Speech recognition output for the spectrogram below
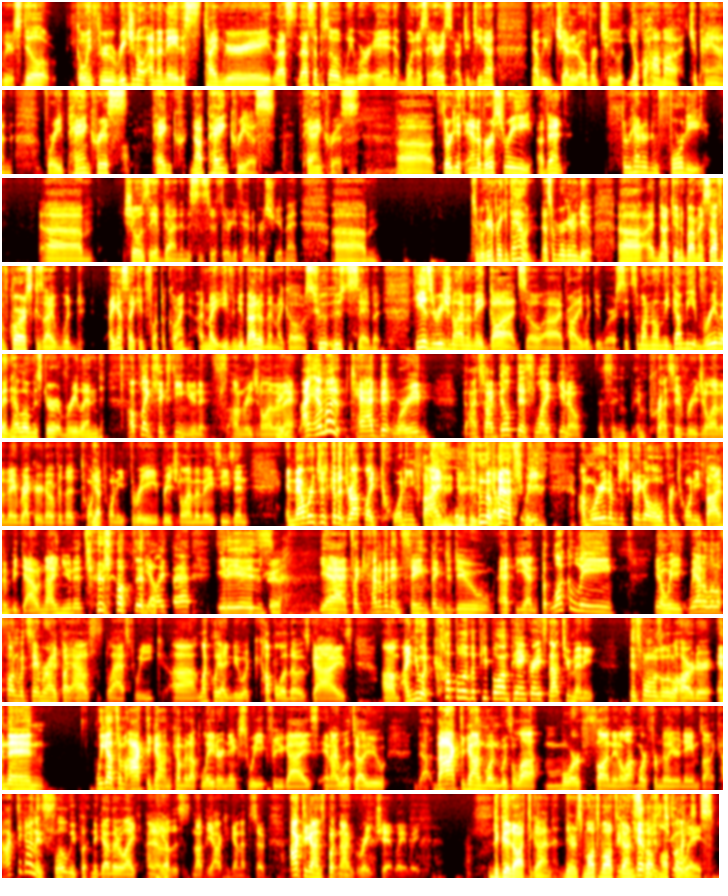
We're still going through regional MMA. This time we're last last episode we were in Buenos Aires, Argentina. Now we've jetted over to Yokohama, Japan for a pancreas, panc- not pancreas, pancreas, uh, 30th anniversary event. 340 um, shows they have done, and this is their 30th anniversary event. Um, so we're going to break it down. That's what we're going to do. Uh, I'm not doing it by myself, of course, because I would I guess I could flip a coin. I might even do better than my co-host. Who, who's to say? But he is a regional MMA god, so uh, I probably would do worse. It's the one and only Gumby Vreeland. Hello, Mister Vreeland. Up like 16 units on regional MMA. I am a tad bit worried. Uh, so I built this like you know this impressive regional MMA record over the 2023 yep. regional MMA season. And now we're just going to drop like 25 in the yep. last week. I'm worried I'm just going to go over 25 and be down nine units or something yep. like that. It is, yeah, it's like kind of an insane thing to do at the end. But luckily, you know, we we had a little fun with Samurai Fight House last week. Uh, luckily, I knew a couple of those guys. Um, I knew a couple of the people on Pancrase, not too many. This one was a little harder. And then we got some Oktagon coming up later next week for you guys. And I will tell you, the Oktagon one was a lot more fun and a lot more familiar names on it. Oktagon is slowly putting together, like, I don't yep. know, this is not the Oktagon episode. Oktagon's putting on great shit lately. The good Oktagon. There's multiple Octagons yeah, spelled multiple oct- ways.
